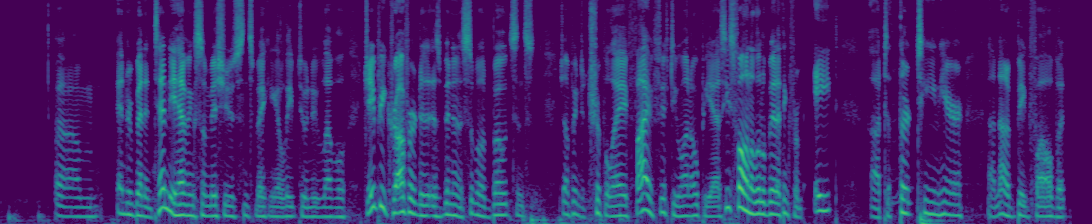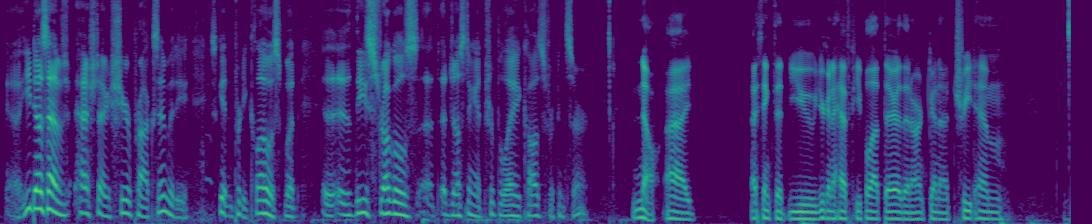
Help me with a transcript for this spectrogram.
um, Andrew Benintendi having some issues since making a leap to a new level. J.P. Crawford has been in a similar boat since jumping to AAA, 551 OPS. He's fallen a little bit, I think, from 8 uh, to 13 here. Uh, not a big fall, but uh, he does have hashtag sheer proximity. He's getting pretty close, but uh, these struggles uh, adjusting at AAA cause for concern? No, I I think that you you're going to have people out there that aren't going to treat him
